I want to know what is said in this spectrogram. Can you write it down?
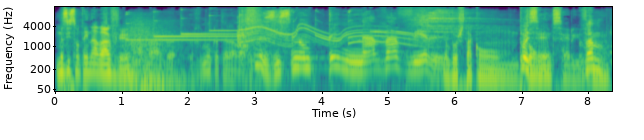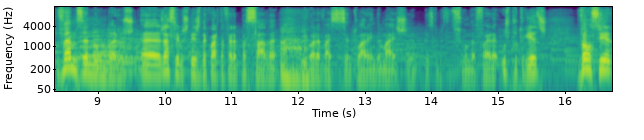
Mas isso não tem nada a ver. Nada. Nunca tem nada a ver. Mas isso não tem nada a ver. Ele hoje está com um Pois tom é. muito sério. Vamos, vamos a números. Ah, já sabemos que desde a quarta-feira passada, Ah. e agora vai se acentuar ainda mais, eh, penso que a partir de segunda-feira, os portugueses vão ser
